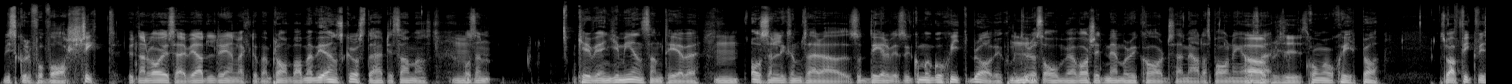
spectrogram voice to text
vi skulle få varsitt. Utan det var ju så här, vi hade redan lagt upp en plan, bara, men vi önskar oss det här tillsammans. Och sen skrev vi en gemensam tv. Och sen liksom så här, så delar vi, så det kommer att gå skitbra. Vi kommer turas om, vi har varsitt memory card så här, med alla spaningar och Ja, så här. precis. kommer att gå skitbra. Så bara fick, vi,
